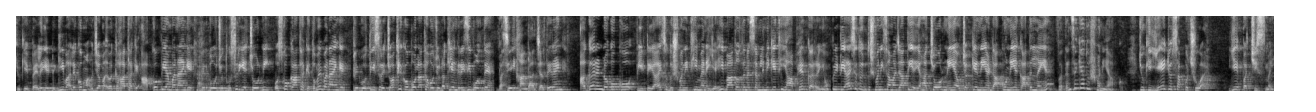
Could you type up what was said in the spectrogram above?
क्योंकि पहले ये डिग्गी वाले को जब कहा था कि आपको पीएम बनाएँगे, फिर वो जो दूसरी है चोरनी, उसको कहा था कि तुम्हें बनाएँगे, फिर वो तीसरे चौथे को बोला था, वो जो नकली अंग्रेज़ी बोलते हैं, बस यही खानदान चलते रहेंगे। अगर इन लोगों को पीटीआई से दुश्मनी थी, मैंने यही बात उस दिन असेंबली में की थी, यहाँ फिर कर रही हूँ। पीटीआई से तो दुश्मनी समझ आती है, यहाँ चोर नहीं है उचक्के नहीं है, डाकू नहीं है, कातिल नहीं है। वतन से क्या दुश्मनी है आपको? क्योंकि ये जो सब कुछ हुआ है, ये 25 मई,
